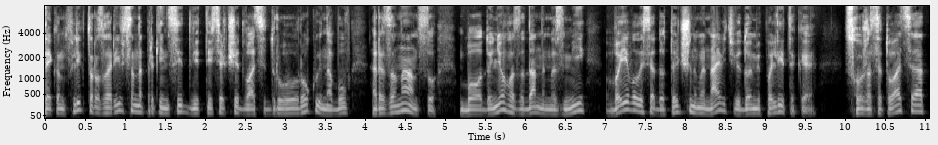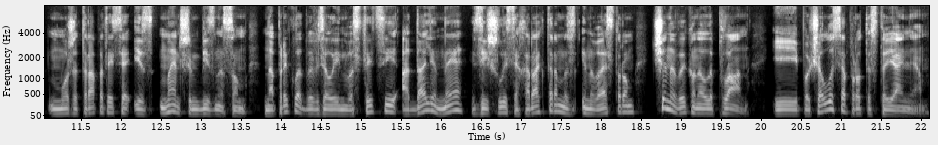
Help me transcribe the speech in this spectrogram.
Цей конфлікт розгорівся наприкінці 2022 року і набув резонансу, бо до нього, за даними ЗМІ, виявилися дотичними навіть відомі політики. Схожа ситуація може трапитися із меншим бізнесом. Наприклад, ви взяли інвестиції, а далі не зійшлися характерами з інвестором чи не виконали план, і почалося протистояння.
